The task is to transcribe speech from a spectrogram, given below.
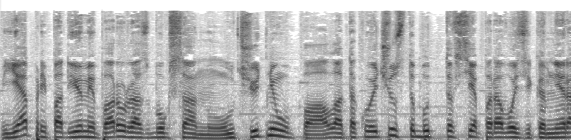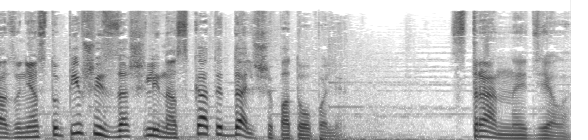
Я при подъеме пару раз буксанул, чуть не упал, а такое чувство, будто все паровозиком ни разу не оступившись, зашли на скат и дальше потопали. Странное дело.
